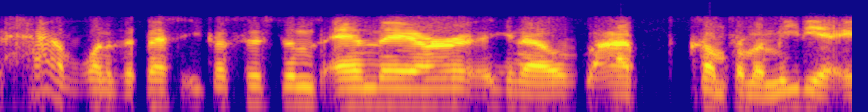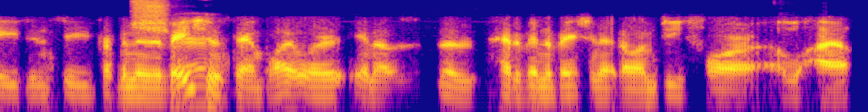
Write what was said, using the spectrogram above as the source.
have one of the best ecosystems, and they are, you know, I've come from a media agency from an Sure. innovation standpoint, where you know, the head of innovation at OMG for a while,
